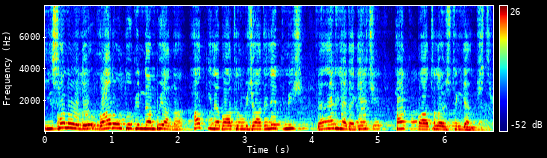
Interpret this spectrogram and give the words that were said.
İnsanoğlu var olduğu günden bu yana hak ile batıl mücadele etmiş ve er ya da geç hak batıla üstün gelmiştir.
